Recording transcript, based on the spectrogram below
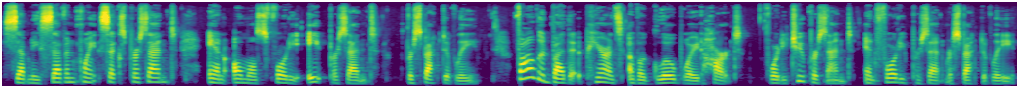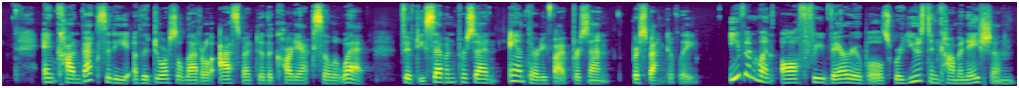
77.6% and almost 48%, respectively, followed by the appearance of a globoid heart, 42% and 40% respectively, and convexity of the dorsolateral aspect of the cardiac silhouette, 57% and 35% respectively. Even when all three variables were used in combination,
